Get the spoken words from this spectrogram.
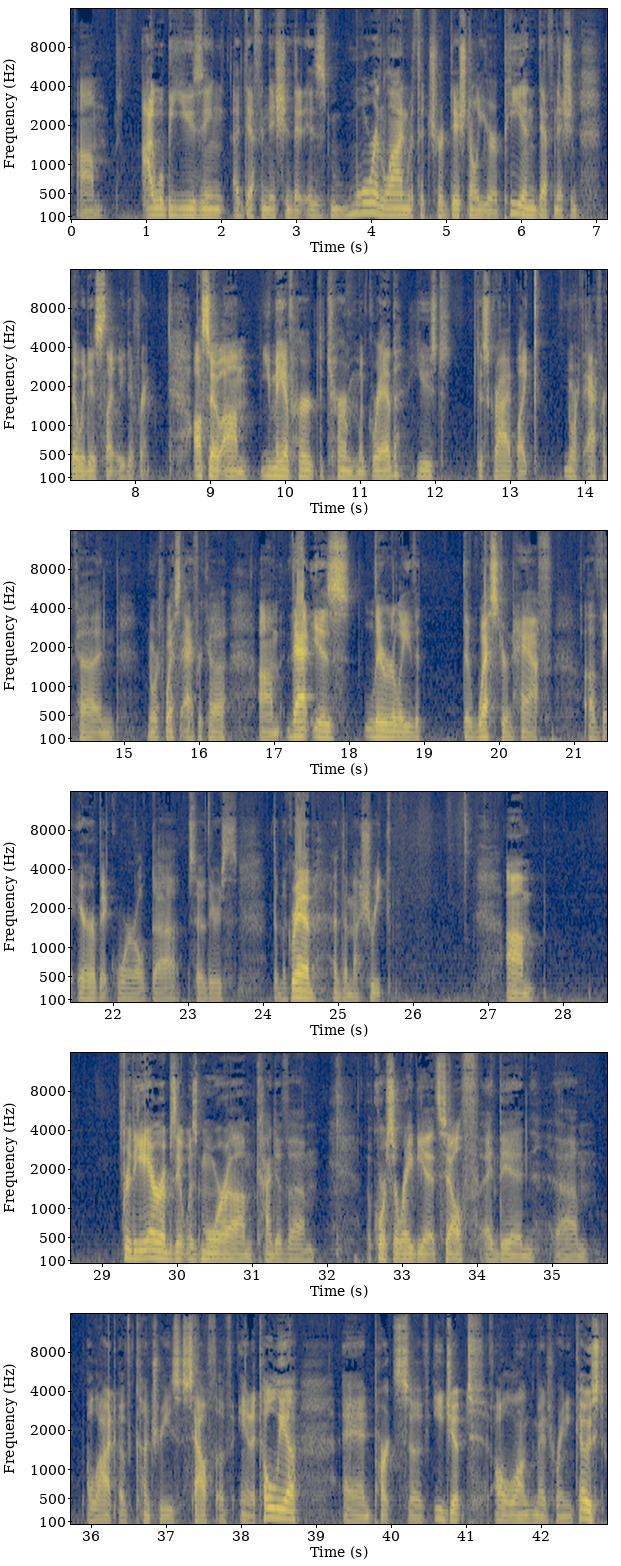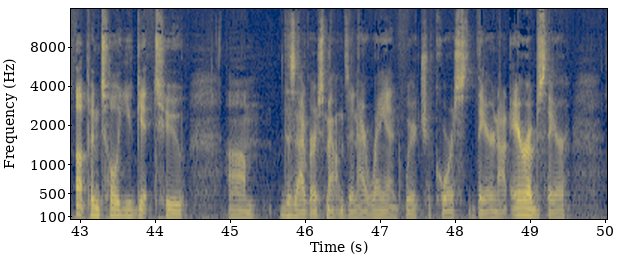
Um, I will be using a definition that is more in line with the traditional European definition, though it is slightly different. Also, um, you may have heard the term Maghreb used to describe like North Africa and Northwest Africa. Um, that is literally the the western half of the Arabic world. Uh, so there's the Maghreb and the Mashriq. Um, for the Arabs, it was more um, kind of, um, of course, Arabia itself, and then um, a lot of countries south of Anatolia and parts of Egypt, all along the Mediterranean coast, up until you get to um, the Zagros Mountains in Iran, which, of course, they are not Arabs; they are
